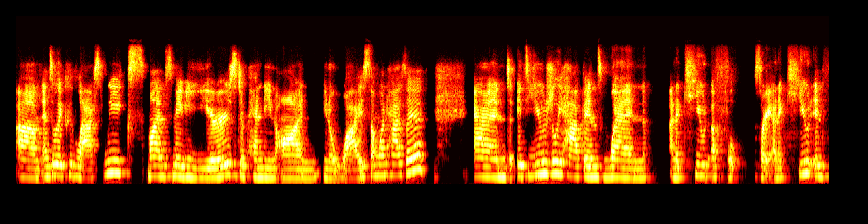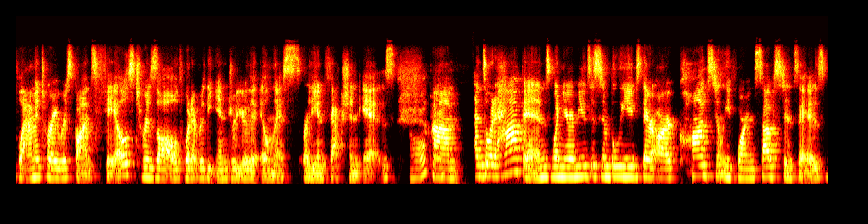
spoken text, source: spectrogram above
Um, and so it could last weeks, months, maybe years, depending on, you know, why someone has it. And it usually happens when an acute, sorry, an acute inflammatory response fails to resolve whatever the injury or the illness or the infection is. Oh, okay. Um, and so, it happens when your immune system believes there are constantly foreign substances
